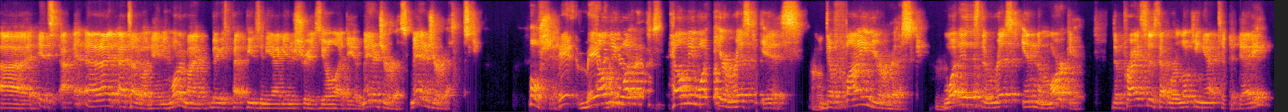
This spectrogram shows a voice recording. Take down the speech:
Uh, it's and I, I, tell you what, Damian, one of my biggest pet peeves in the ag industry is the old idea of manage your risk, manage your risk. Bullshit. Man, tell me what tell me what your risk is. Uh-huh. Define your risk. Mm-hmm. What is the risk in the market? The prices that we're looking at today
